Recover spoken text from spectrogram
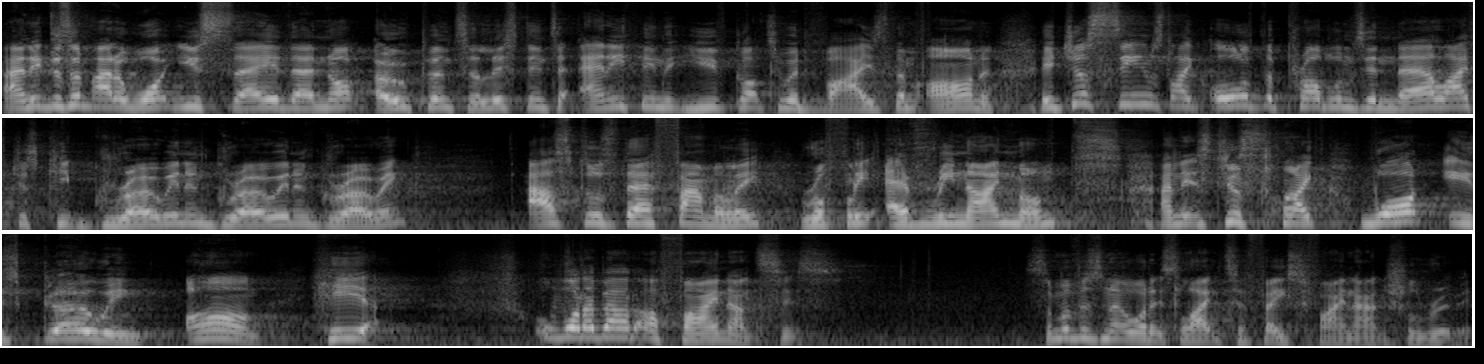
And it doesn't matter what you say, they're not open to listening to anything that you've got to advise them on. And it just seems like all of the problems in their life just keep growing and growing and growing, as does their family, roughly every nine months. And it's just like, what is going on here? what about our finances? Some of us know what it's like to face financial ruin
